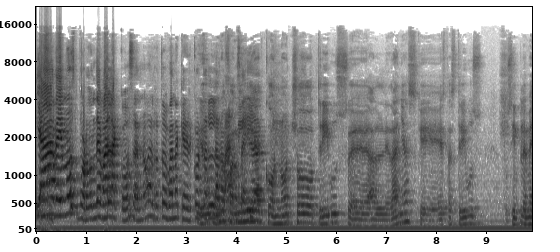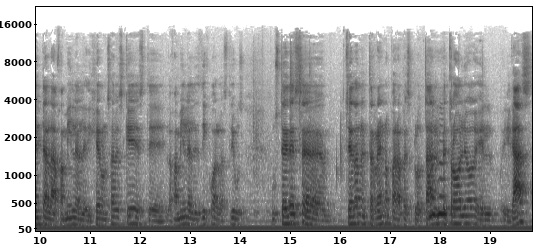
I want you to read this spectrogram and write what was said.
ya vemos por dónde va la cosa, ¿no? Al rato van a querer cortarle las una manos ahí familia con ocho tribus eh, aledañas que estas tribus pues simplemente a la familia le dijeron sabes qué este la familia les dijo a las tribus ustedes eh, cedan el terreno para pues, explotar el petróleo el, el gas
